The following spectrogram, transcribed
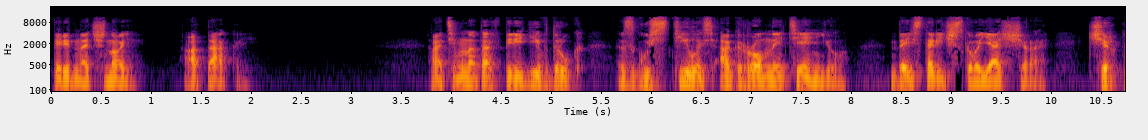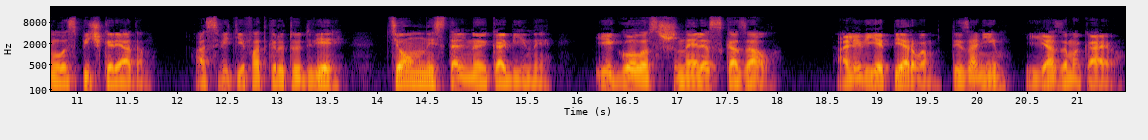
перед ночной атакой. А темнота впереди вдруг сгустилась огромной тенью до исторического ящера, чиркнула спичка рядом, осветив открытую дверь темной стальной кабины, и голос Шнеля сказал «Оливье первым, ты за ним, я замыкаю».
